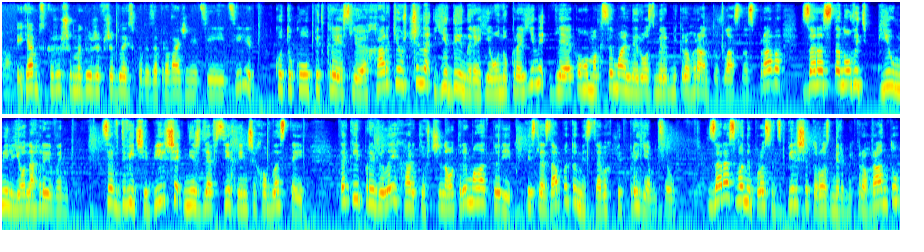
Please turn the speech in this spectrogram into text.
грант. Я вам скажу, що ми дуже вже близько до запровадження цієї цілі. Котуков підкреслює, Харківщина єдиний регіон України, для якого максимальний розмір мікрогранту власна справа зараз становить півмільйона гривень. Це вдвічі більше ніж для всіх інших областей. Такий привілей Харківщина отримала торік після запиту місцевих підприємців. Зараз вони просять збільшити розмір мікрогранту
